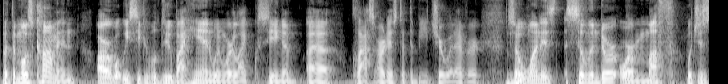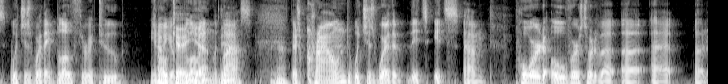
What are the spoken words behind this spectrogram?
But the most common are what we see people do by hand when we're like seeing a, a glass artist at the beach or whatever. So one is cylinder or muff, which is which is where they blow through a tube. You know, Okay, you're blowing yeah, the glass. There's crowned, which is where the it's it's um, poured over sort of a, a, a an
